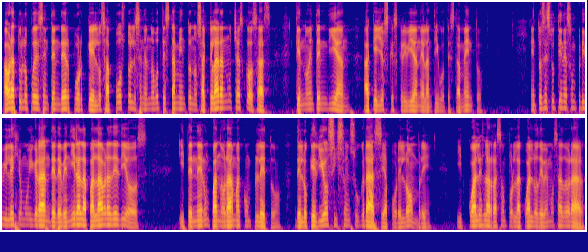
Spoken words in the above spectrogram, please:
ahora tú lo puedes entender porque los apóstoles en el Nuevo Testamento nos aclaran muchas cosas que no entendían aquellos que escribían el Antiguo Testamento. Entonces tú tienes un privilegio muy grande de venir a la palabra de Dios y tener un panorama completo de lo que Dios hizo en su gracia por el hombre y cuál es la razón por la cual lo debemos adorar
